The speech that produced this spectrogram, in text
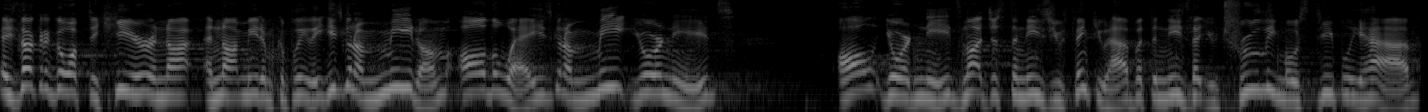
He's not gonna go up to here and not, and not meet him completely. He's gonna meet him all the way. He's gonna meet your needs all your needs, not just the needs you think you have, but the needs that you truly most deeply have,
